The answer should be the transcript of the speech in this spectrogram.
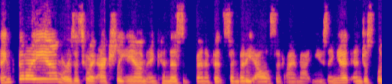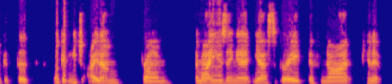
think that I am, or is this who I actually am? And can this benefit somebody else if I'm not using it? And just look at the look at each item from am I using it? Yes, great. If not, can it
